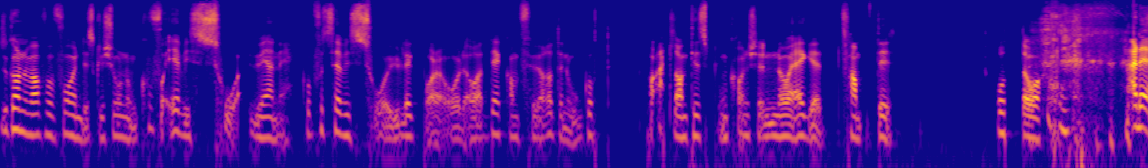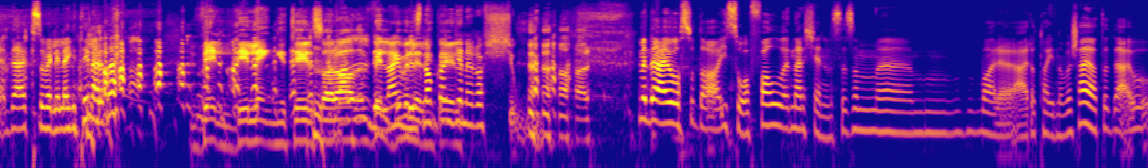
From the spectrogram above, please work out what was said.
så kan du i hvert fall få en diskusjon om hvorfor er vi så uenige? Hvorfor ser vi så ulikt på det? Og, og at det kan føre til noe godt på et eller annet tidspunkt, kanskje når jeg er 58 år. Er det, det er ikke så veldig lenge til, er det det? Veldig lenge til, Sara. Veldig lenge. Vi veldig snakker generasjon. Men det er jo også da i så fall en erkjennelse som uh, bare er å ta inn over seg. At det er jo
